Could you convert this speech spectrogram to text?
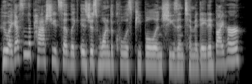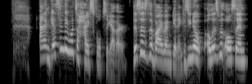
who I guess in the past she had said like is just one of the coolest people and she's intimidated by her. And I'm guessing they went to high school together. This is the vibe I'm getting because you know Elizabeth Olsen,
